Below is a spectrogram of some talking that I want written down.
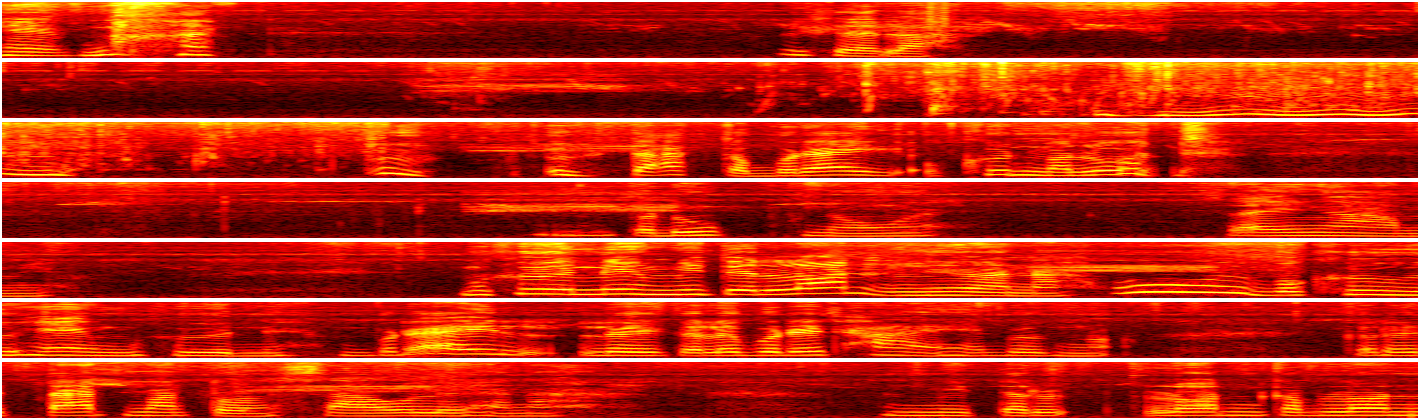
แหกมานไม่ใช่ล่ะอือหืออือตักกับบ่ได้เอาขึ้นมาโลดปลาดุกน้อยใส่งามอยู่เมื่อคืนนี่มีแต่ร่อนเนื้อนะโอ้ยบ่คือแห้งเมื่อคืนนี่บ่ได้เลยก็เลยบ่ได้ถ่ายให้เบิ่งเนาะ ก็เลยตัดมาตอนเช้าเลยนะมันมีแต่ร่อนกับร่อน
